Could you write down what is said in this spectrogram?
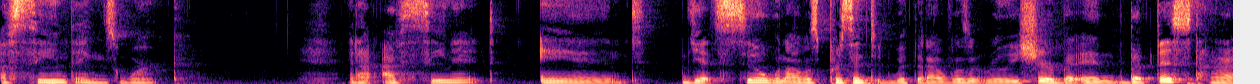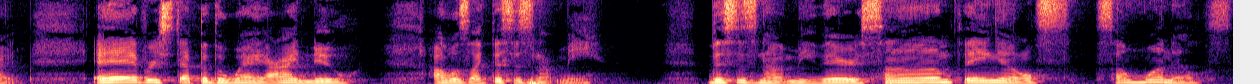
I've seen things work. And I, I've seen it and yet still when I was presented with it I wasn't really sure. But and but this time, every step of the way I knew. I was like, this is not me. This is not me. There is something else, someone else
